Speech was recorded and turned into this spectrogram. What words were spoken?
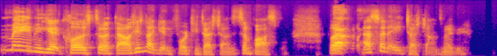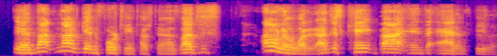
maybe get close to a thousand. He's not getting 14 touchdowns. It's impossible. But I said eight touchdowns, maybe. Yeah, not not getting 14 touchdowns. I just I don't know what it. I just can't buy into Adam Thielen.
